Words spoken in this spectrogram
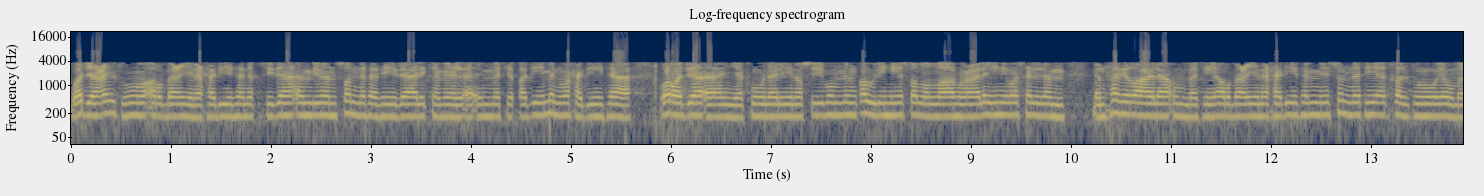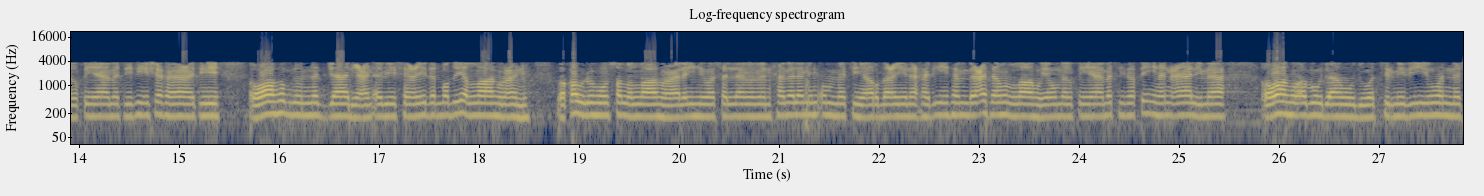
وجعلته أربعين حديثا اقتداء بمن صنف في ذلك من الأئمة قديما وحديثا. ورجاء أن يكون لي نصيب من قوله صلى الله عليه وسلم من حفظ على أمتي أربعين حديثا من سنتي أدخلته يوم القيامة في شفاعتي. رواه ابن النجار عن أبي سعيد رضي الله عنه وقوله صلى الله عليه وسلم من حمل من أمتي أربعين حديثا بعثه الله يوم القيامة فقيها عالما. رواه أبو داود والترمذي والنس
